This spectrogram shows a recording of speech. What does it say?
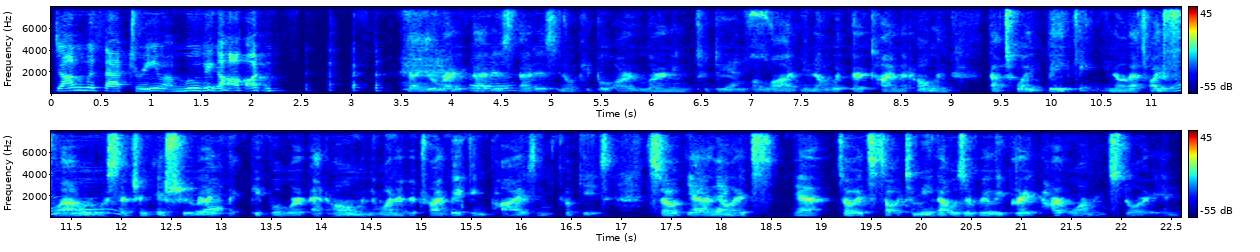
done with that dream. I'm moving on. Yeah you're right. That is uh, that is you know people are learning to do yes. a lot you know with their time at home. And that's why baking, you know, that's why yeah. flour was such an issue, right? Yeah. Like people were at home and they wanted to try baking pies and cookies. So yeah, no, it's yeah. So it's so to me that was a really great heartwarming story. And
